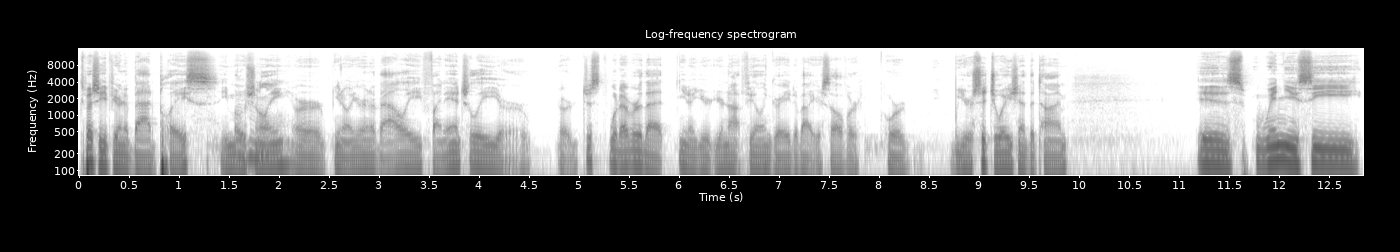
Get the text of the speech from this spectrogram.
especially if you're in a bad place emotionally, or you know you're in a valley financially, or or just whatever that you know you're you're not feeling great about yourself or or your situation at the time, is when you see,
